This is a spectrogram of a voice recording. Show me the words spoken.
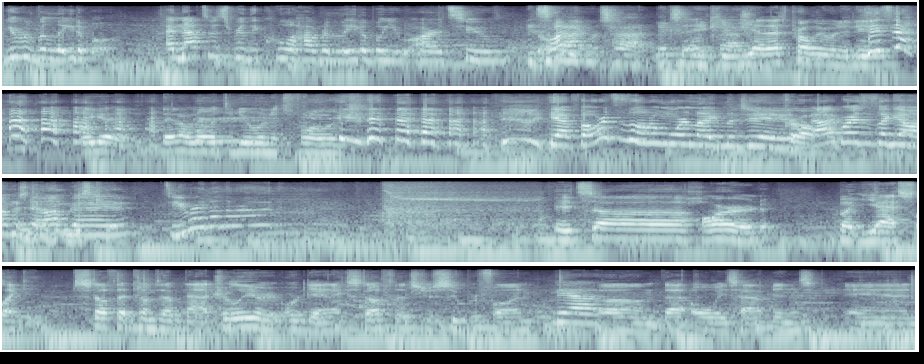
you're relatable. And that's what's really cool, how relatable you are to It's your a audience. Makes it look Thank you. casual. Yeah, that's probably what it is. they get they don't know what to do when it's forward. yeah, forwards is a little more like legit. Backwards is like, yo, I'm chill, I'm good. Do you ride on the road? It's uh hard, but yes, like stuff that comes up naturally or organic stuff that's just super fun. Yeah. Um, that always happens, and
